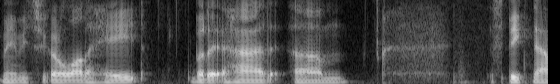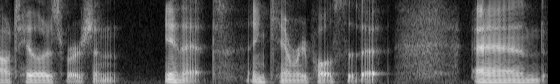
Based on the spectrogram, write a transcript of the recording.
Maybe she got a lot of hate, but it had um, "Speak Now" Taylor's version in it, and Kim reposted it. And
